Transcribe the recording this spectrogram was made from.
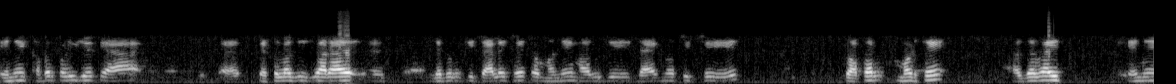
એને ખબર પડવી જોઈએ કે આ પેથોલોજી દ્વારા લેબોરેટરી ચાલે છે તો મને મારું જે ડાયગ્નોસિસ છે એ પ્રોપર મળશે. અધરવાઇઝ એને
